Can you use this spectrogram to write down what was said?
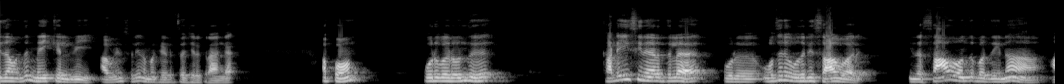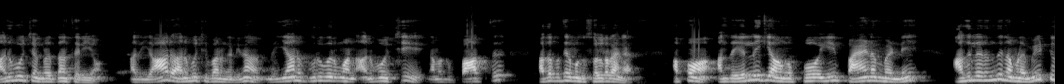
இதை வந்து மெய்க்கல்வி அப்படின்னு சொல்லி நமக்கு எடுத்து வச்சிருக்கிறாங்க. அப்போ ஒருவர் வந்து கடைசி நேரத்தில் ஒரு உதறி உதறி சாகுவார் இந்த சாவை வந்து பார்த்தீங்கன்னா அனுபவிச்சவங்களுக்கு தான் தெரியும். அது யார் அனுபவிச்சுப்பாருன்னு கேட்டிங்கன்னா மெய்யான குருபெருமான் அனுபவிச்சு நமக்கு பார்த்து அதை பற்றி நமக்கு சொல்கிறாங்க அப்போ அந்த எல்லைக்கு அவங்க போய் பயணம் பண்ணி அதுலேருந்து நம்மளை மீட்டு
